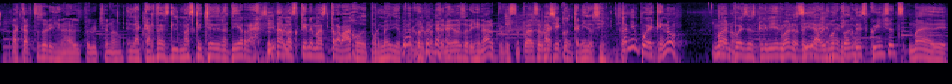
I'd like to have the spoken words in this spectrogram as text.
pero la carta es original, el peluche no. La carta es el más cliché de la tierra. Nada pero- más tiene más trabajo por medio, Pero pero. el contenido es original, porque usted puede hacer una. Así de contenido, sí. También puede que no. Bueno, puedes escribir. Bueno, sí, hay un montón de screenshots madre, de,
